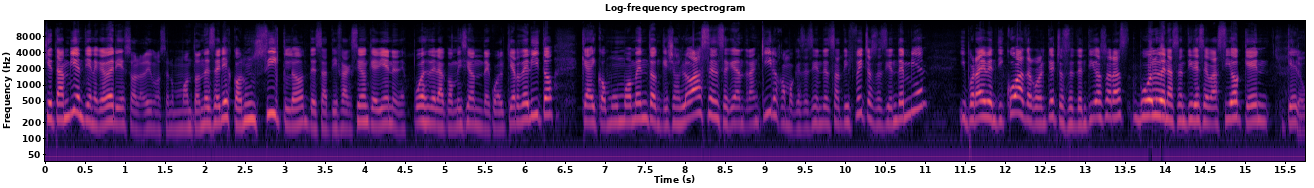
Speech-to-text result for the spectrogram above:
que también tiene que ver, y eso lo vimos en un montón de series, con un ciclo de satisfacción que viene después de la comisión de cualquier delito, que hay como un momento en que ellos lo hacen, se quedan tranquilos, como que se sienten satisfechos, se sienten bien, y por ahí 24, 48, 72 horas vuelven a sentir ese vacío que... que Lo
